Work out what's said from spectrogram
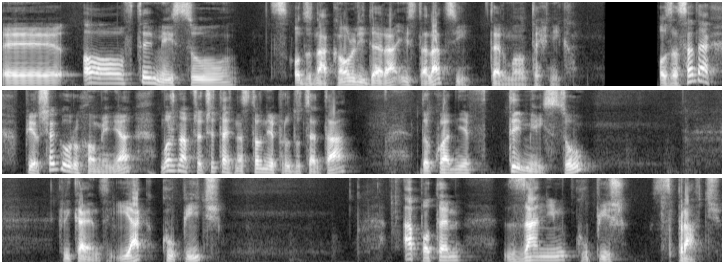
Yy, o, w tym miejscu z odznaką lidera instalacji termotechnika. O zasadach pierwszego uruchomienia można przeczytać na stronie producenta, dokładnie w tym miejscu, klikając jak kupić, a potem zanim kupisz, sprawdź.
